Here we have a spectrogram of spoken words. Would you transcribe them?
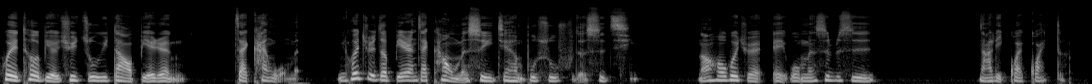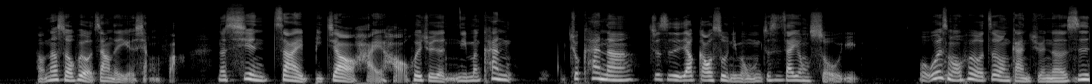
会特别去注意到别人在看我们，你会觉得别人在看我们是一件很不舒服的事情。然后会觉得，哎，我们是不是哪里怪怪的？好，那时候会有这样的一个想法。那现在比较还好，会觉得你们看就看呐、就是要告诉你们，我们就是在用手语。我为什么会有这种感觉呢？是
